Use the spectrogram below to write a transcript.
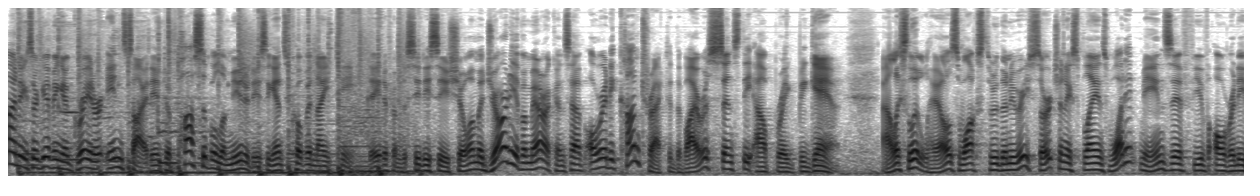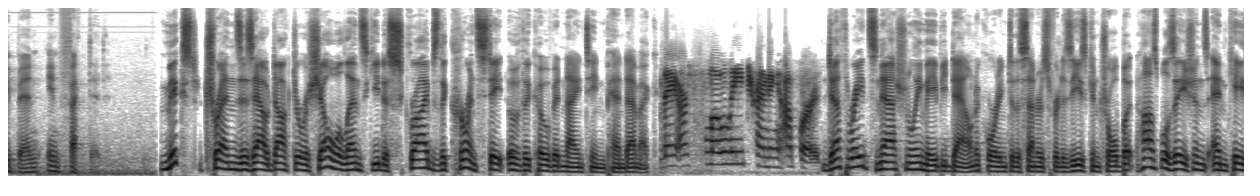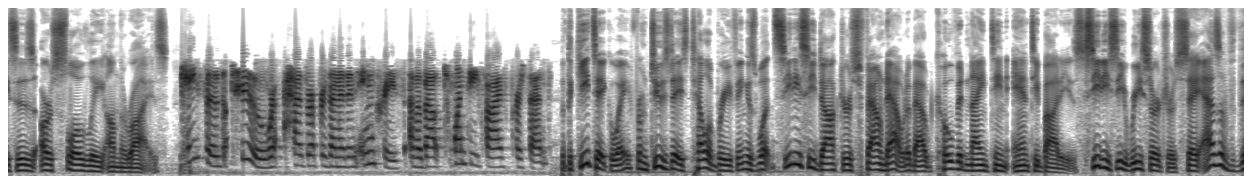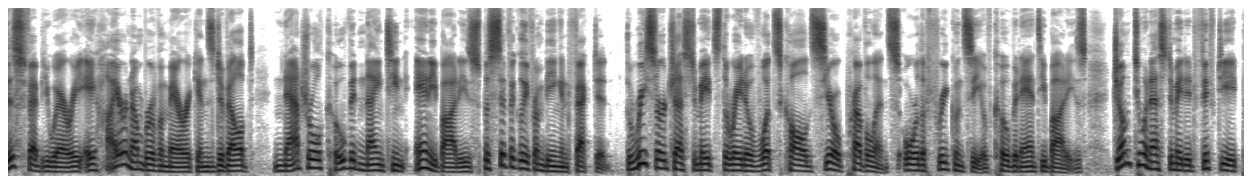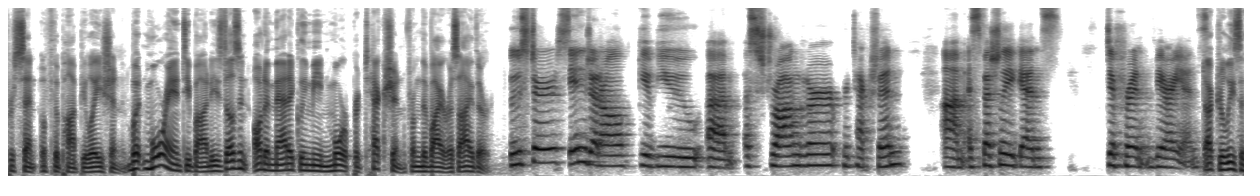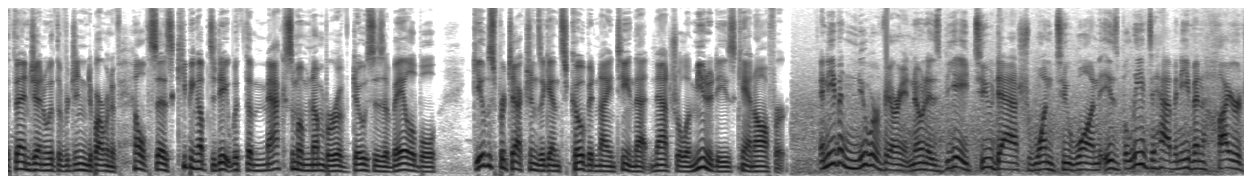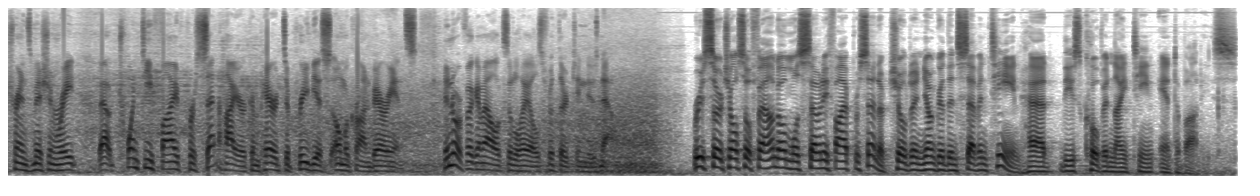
Findings are giving a greater insight into possible immunities against COVID 19. Data from the CDC show a majority of Americans have already contracted the virus since the outbreak began. Alex Littlehales walks through the new research and explains what it means if you've already been infected. Mixed trends is how Dr. Rochelle Walensky describes the current state of the COVID 19 pandemic. They are slowly trending upwards. Death rates nationally may be down, according to the Centers for Disease Control, but hospitalizations and cases are slowly on the rise. Cases, too, has represented an increase of about 25%. But the key takeaway from Tuesday's telebriefing is what CDC doctors found out about COVID 19 antibodies. CDC researchers say as of this February, a higher number of Americans developed natural COVID 19 antibodies specifically from being infected. The research estimates the rate of what's called seroprevalence, or the frequency of COVID antibodies, jumped to an estimated 58% of the population. But more antibodies doesn't automatically mean more protection from the virus either. Boosters, in general, give you um, a stronger protection, um, especially against different variants. Dr. Lisa Thengen with the Virginia Department of Health says keeping up to date with the maximum number of doses available gives protections against COVID 19 that natural immunities can offer. An even newer variant known as BA2 121 is believed to have an even higher transmission rate, about 25% higher compared to previous Omicron variants. In Norfolk, I'm Alex Littlehales for 13 News Now. Research also found almost 75% of children younger than 17 had these COVID 19 antibodies.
